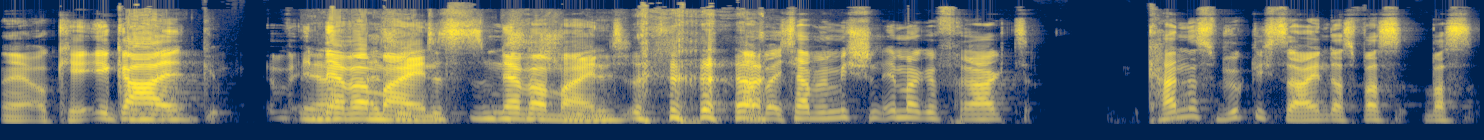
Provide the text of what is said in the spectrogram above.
Ja, okay, egal. Ja, never also mind. das ist ein Never mind. Aber ich habe mich schon immer gefragt, kann es wirklich sein, dass was, was,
